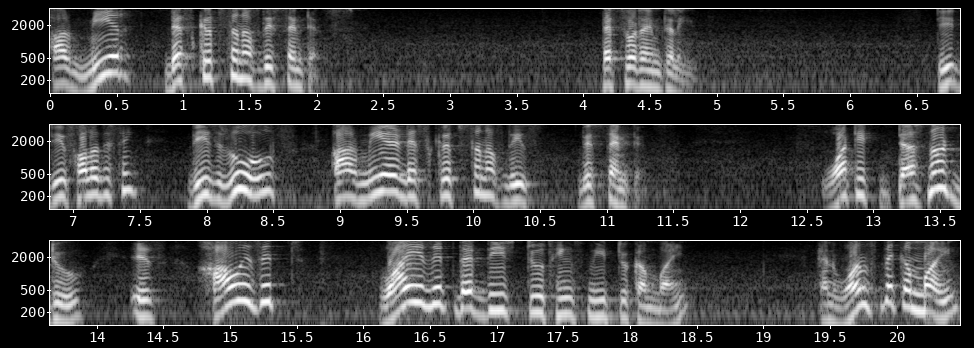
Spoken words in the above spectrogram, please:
are mere description of this sentence that's what i am telling you do you, do you follow this thing these rules are mere description of this this sentence what it does not do is how is it why is it that these two things need to combine and once they combine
